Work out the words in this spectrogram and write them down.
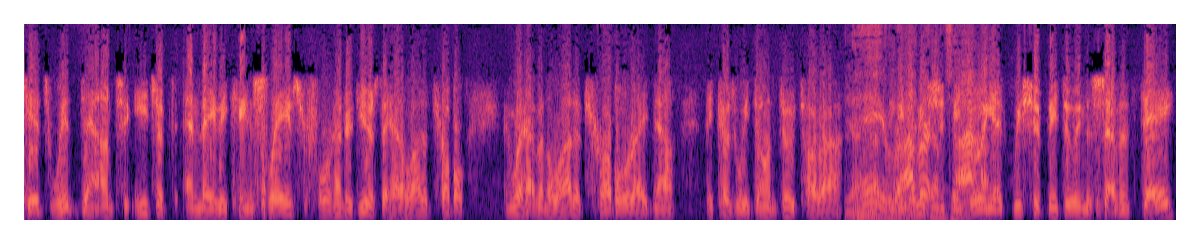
kids went down to Egypt, and they became slaves for 400 years. They had a lot of trouble, and we're having a lot of trouble right now because we don't do Torah. Hey, Robert, We should be doing it. We should be doing the seventh day,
